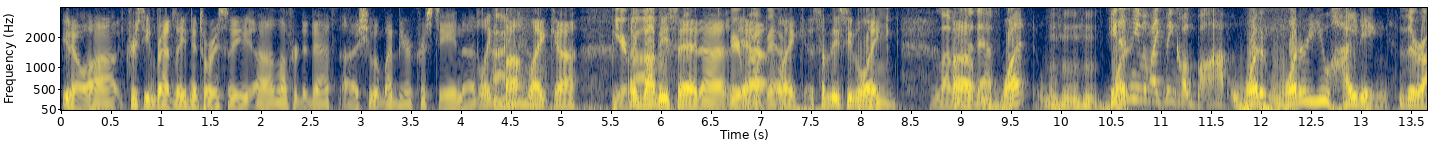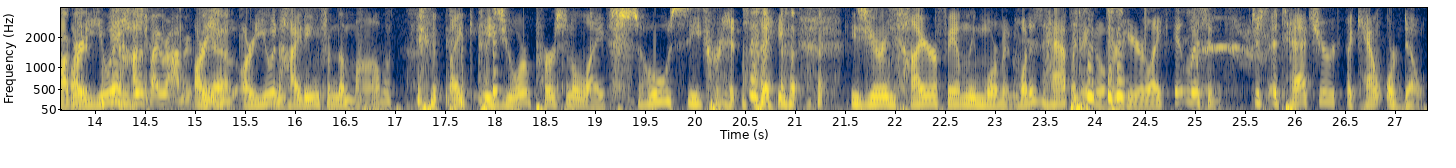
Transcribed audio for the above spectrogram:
you know, uh, Christine Bradley, notoriously uh, love her to death. Uh, she went by Beer Christine. Uh, like, I Bo- like, uh, Beer like Bob. Bobby said. Uh, Beer yeah, Bob, yeah. Like some of these people, like, Love him uh, to death. what, He doesn't even like being called Bob. what, what are you hiding? Is it Robert? Are you Yeah, in he goes by Robert. Are Yeah. you are you in hiding from the mob? Like, is your personal life so secret? Like, is your entire family Mormon? What is happening over here? Like, it, listen, just attach your account or don't.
